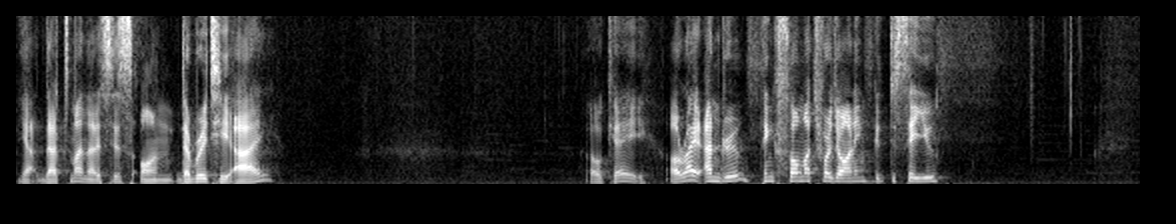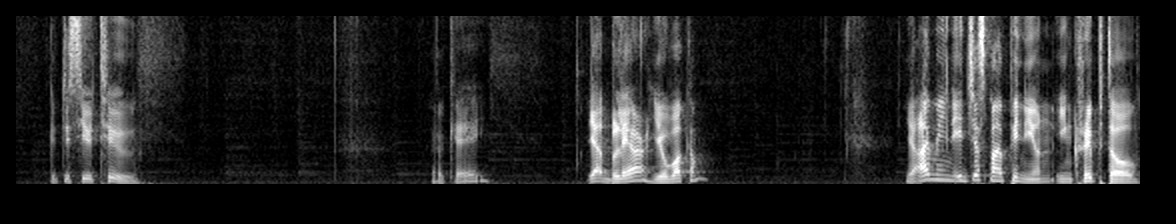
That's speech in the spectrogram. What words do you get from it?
yeah, that's my analysis on WTI. Okay, alright Andrew, thanks so much for joining. Good to see you. Good to see you too. Okay. Yeah, Blair, you're welcome. Yeah, I mean, it's just my opinion. In crypto,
